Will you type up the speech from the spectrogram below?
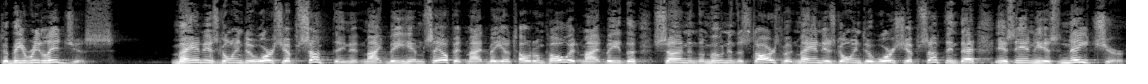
to be religious. Man is going to worship something. It might be himself. It might be a totem pole. It might be the sun and the moon and the stars. But man is going to worship something that is in his nature.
